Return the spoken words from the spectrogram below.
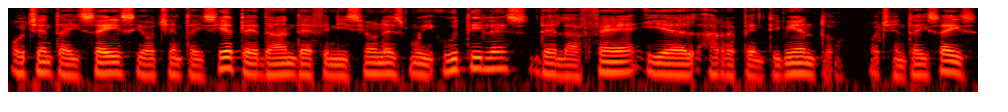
86 y 87 dan definiciones muy útiles de la fe y el arrepentimiento. 86.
